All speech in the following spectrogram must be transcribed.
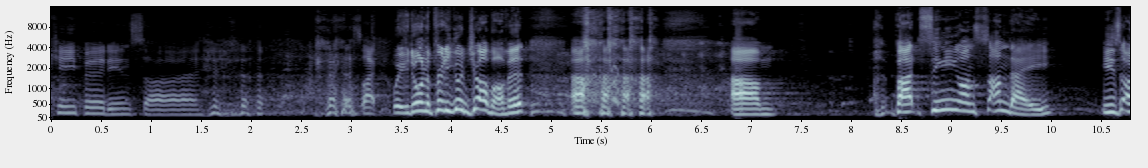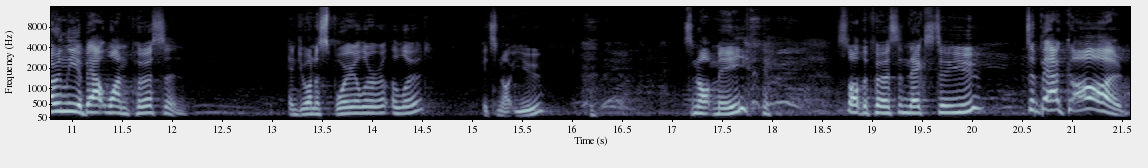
keep it inside? it's like, well, you're doing a pretty good job of it. um, but singing on Sunday is only about one person. And do you want a spoiler alert? It's not you. It's not me. It's not the person next to you. It's about God.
